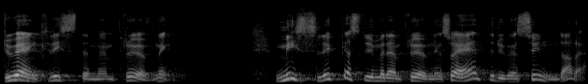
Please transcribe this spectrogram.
Du är en kristen med en prövning. Misslyckas du med den prövningen så är inte du en syndare.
